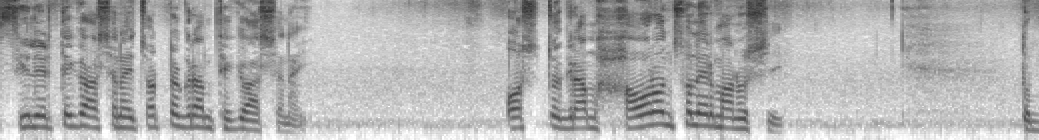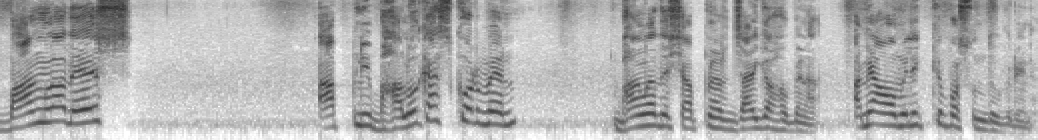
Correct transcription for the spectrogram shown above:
সিলেট থেকেও আসে নাই, চট্টগ্রাম থেকেও আসে নাই। অষ্টগ্রাম হাওর অঞ্চলের মানুষই। তো বাংলাদেশ, আপনি ভালো কাজ করবেন, বাংলাদেশে আপনার জায়গা হবে না। আমি আওয়ামী লীগকে পছন্দ করি না।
